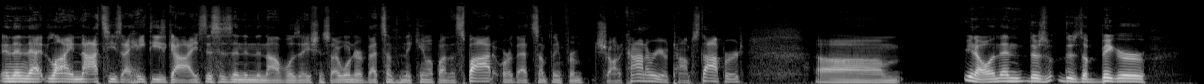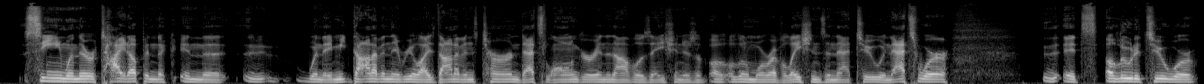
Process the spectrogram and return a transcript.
And then that line, Nazis, I hate these guys. This isn't in the novelization. So I wonder if that's something that came up on the spot or that's something from Sean Connery or Tom Stoppard. Um, you know, and then there's there's a bigger scene when they're tied up in the in the uh, when they meet Donovan, they realize Donovan's turn. That's longer in the novelization. There's a, a little more revelations in that too, and that's where it's alluded to where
